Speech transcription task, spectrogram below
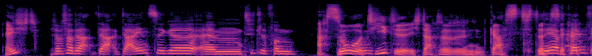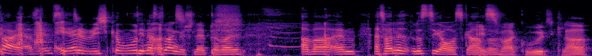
Echt? Ich glaube, das war der, der, der einzige ähm, Titel vom. Ach so, Punkt. Titel. Ich dachte, den Gast. Das nee, auf keinen Fall. Also MCM, hätte mich gewundert. Den hast du angeschleppt, aber, aber ähm, es war eine lustige Ausgabe. Es war gut, klar.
